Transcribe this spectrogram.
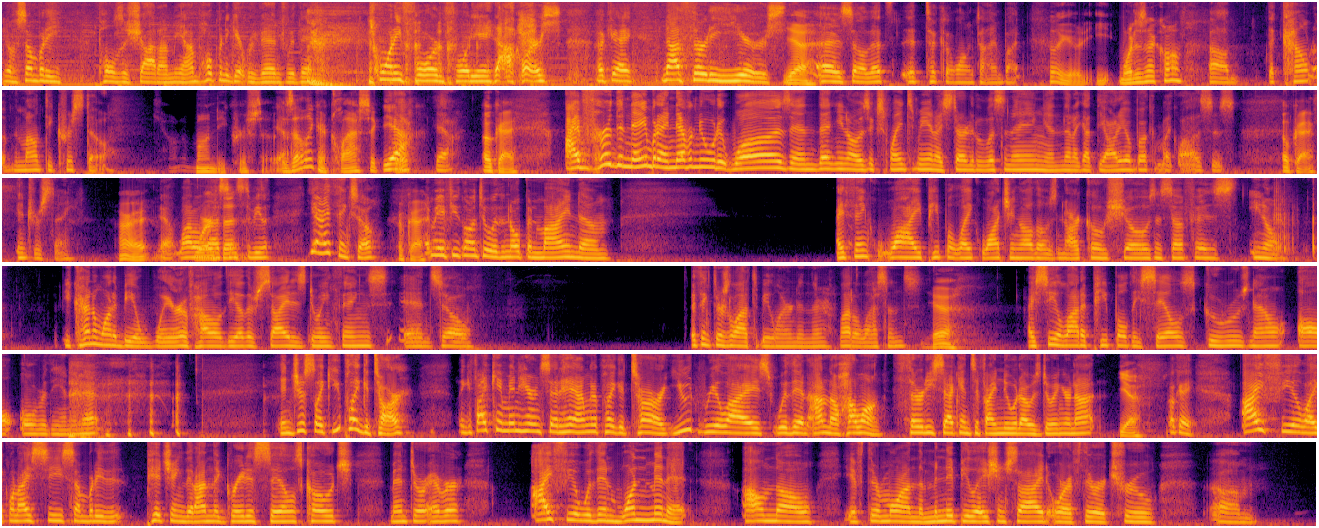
You know, if somebody pulls a shot on me, I'm hoping to get revenge within 24 to 48 hours. Okay, not 30 years. Yeah. Uh, so that's it took a long time, but I feel like it would eat. What is that called? um, the Count of the Monte Cristo. Count of Monte Cristo. Is that like a classic Yeah, book? yeah. Okay. I've heard the name, but I never knew what it was. And then, you know, it was explained to me and I started listening and then I got the audiobook. I'm like, wow, this is Okay. interesting. All right. Yeah, a lot of Worth lessons it? to be. Yeah, I think so. Okay. I mean, if you go into it with an open mind, um, I think why people like watching all those narco shows and stuff is, you know, you kind of want to be aware of how the other side is doing things, and so I think there's a lot to be learned in there, a lot of lessons. Yeah. I see a lot of people, these sales gurus now, all over the internet. and just like you play guitar, like if I came in here and said, Hey, I'm going to play guitar, you'd realize within, I don't know how long, 30 seconds if I knew what I was doing or not. Yeah. Okay. I feel like when I see somebody that, pitching that I'm the greatest sales coach, mentor ever, I feel within one minute, I'll know if they're more on the manipulation side or if they're a true um,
